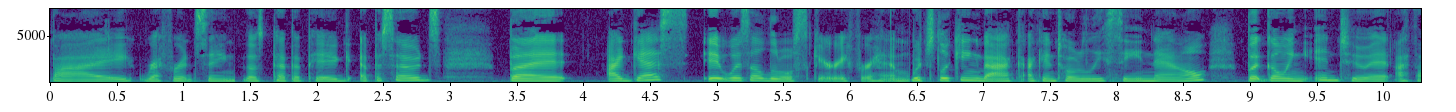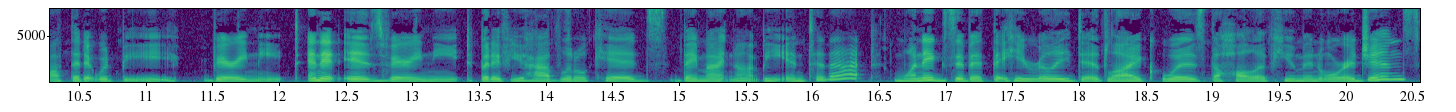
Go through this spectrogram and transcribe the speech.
by referencing those Peppa Pig episodes. But I guess it was a little scary for him, which looking back, I can totally see now. But going into it, I thought that it would be very neat. And it is very neat. But if you have little kids, they might not be into that. One exhibit that he really did like was the Hall of Human Origins,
